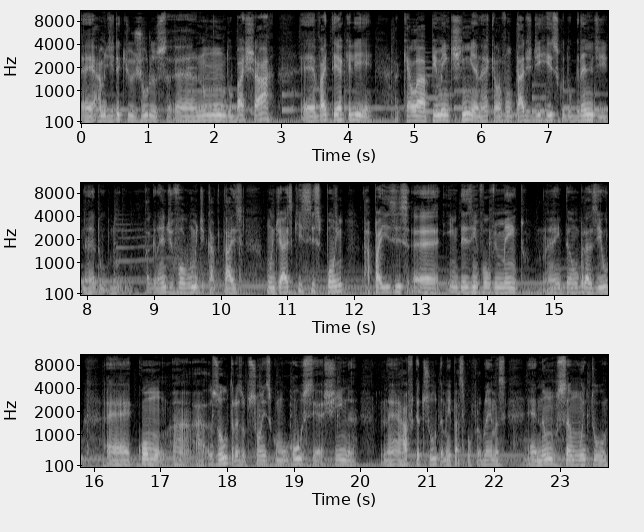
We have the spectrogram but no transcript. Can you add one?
é, à medida que os juros é, no mundo baixar, é, vai ter aquele aquela pimentinha, né? Aquela vontade de risco do grande, né? Do, do grande volume de capitais mundiais que se expõe a países é, em desenvolvimento, né? Então, o Brasil, é, como a, as outras opções, como Rússia, China, né? a África do Sul também passa por problemas, é, não são muito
